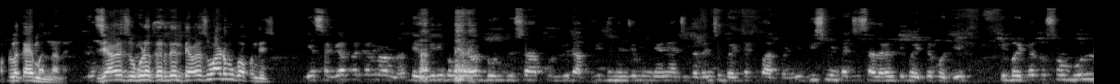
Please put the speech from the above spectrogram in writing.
आपलं काय म्हणणं नाही. ज्यावेळेस उघडं करतील त्यावेळेस वाट बघू आपण त्याची. या सगळ्या प्रकरणांना देवगिरी बंगल्यावर दोन दिवसापूर्वी रात्री धनंजय मुंडे आणि अजितदादांची बैठक पार पडली. वीस मिनिटाची साधारण ती बैठक होती. ती बैठक संपून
